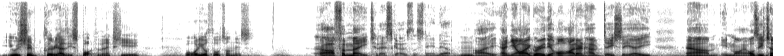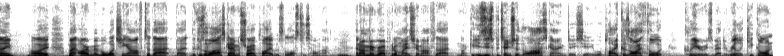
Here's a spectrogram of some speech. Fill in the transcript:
you would assume Cleary has his spot for the next year. What, what are your thoughts on this? Uh, for me, Tedesco is the standout. Mm. I and yeah, I agree with you. I don't have DCE um, in my Aussie team. I mate, I remember watching after that, that because the last game Australia played was the loss to Tonga, Mm. and I remember I put on my Instagram after that, like, is this potentially the last game DCE will play? Because I thought Cleary was about to really kick on.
